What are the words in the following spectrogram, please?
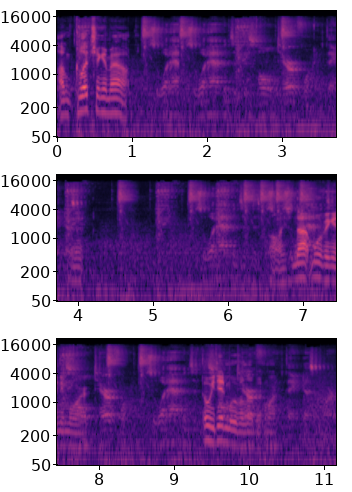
I'm glitching him out. So what happens? So what happens if this whole terraforming thing doesn't? So what happens if this? Oh, he's so what not happens moving if this anymore. Terraforming. So what happens if? Oh, he did move a little bit more. Thing doesn't work.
